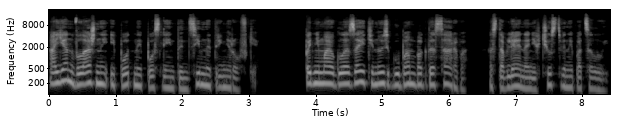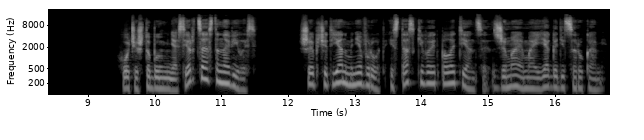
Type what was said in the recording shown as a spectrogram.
а Ян влажный и потный после интенсивной тренировки. Поднимаю глаза и тянусь к губам Багдасарова, оставляя на них чувственный поцелуй. «Хочешь, чтобы у меня сердце остановилось?» Шепчет Ян мне в рот и стаскивает полотенце, сжимая мои ягодицы руками.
